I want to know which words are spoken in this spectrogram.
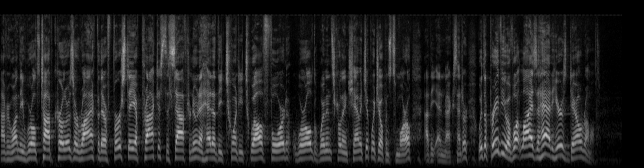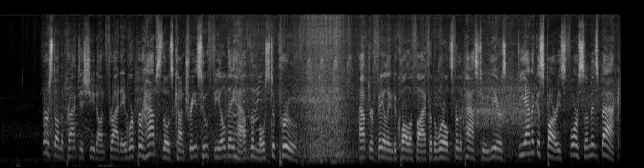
Hi everyone, the world's top curlers arrived for their first day of practice this afternoon ahead of the 2012 Ford World Women's Curling Championship, which opens tomorrow at the ENMAX Center. With a preview of what lies ahead, here's Daryl Rummelt. First on the practice sheet on Friday were perhaps those countries who feel they have the most to prove. After failing to qualify for the Worlds for the past two years, Diana Gaspari's foursome is back.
